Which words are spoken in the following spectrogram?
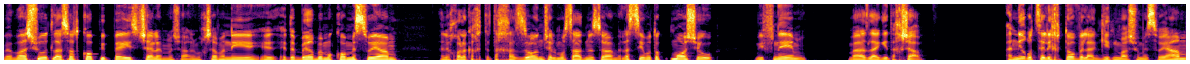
ופשוט לעשות copy-paste של למשל, אם עכשיו אני אדבר במקום מסוים, אני יכול לקחת את החזון של מוסד מסוים ולשים אותו כמו שהוא בפנים, ואז להגיד עכשיו, אני רוצה לכתוב ולהגיד משהו מסוים,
